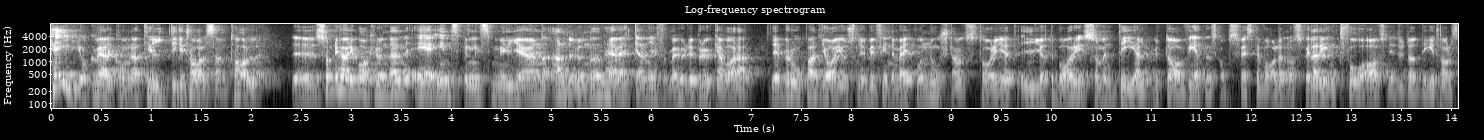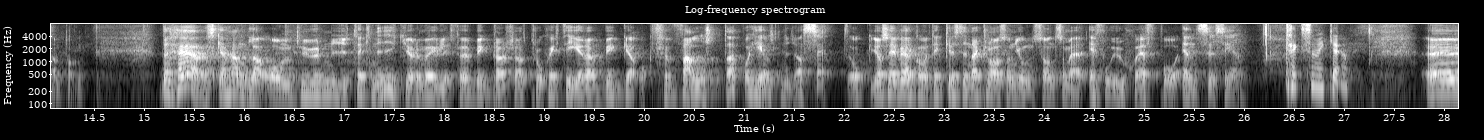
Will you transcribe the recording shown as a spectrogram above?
Hej och välkomna till Digitalsamtal. Eh, som ni hör i bakgrunden är inspelningsmiljön annorlunda den här veckan jämfört med hur det brukar vara. Det beror på att jag just nu befinner mig på Norstadstorget i Göteborg som en del utav Vetenskapsfestivalen och spelar in två avsnitt utav Digitalsamtal. Det här ska handla om hur ny teknik gör det möjligt för byggbranschen att projektera, bygga och förvalta på helt nya sätt. Och jag säger välkommen till Kristina Claesson Jonsson som är FoU-chef på NCC. Tack så mycket. Eh,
